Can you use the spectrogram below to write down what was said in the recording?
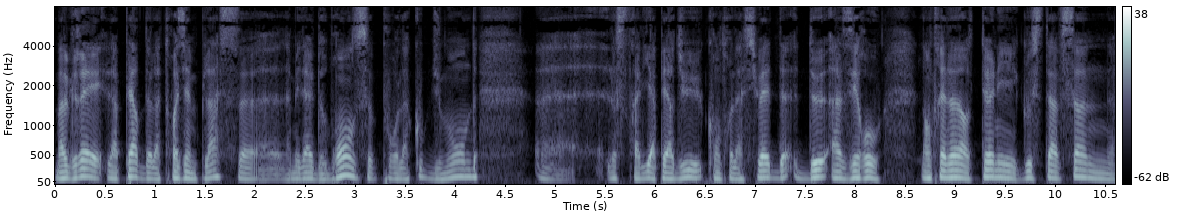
malgré la perte de la troisième place, euh, la médaille de bronze pour la Coupe du Monde. Euh, L'Australie a perdu contre la Suède 2 à 0. L'entraîneur Tony Gustafsson euh,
